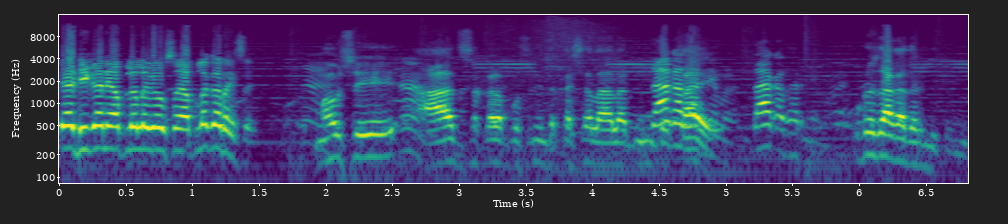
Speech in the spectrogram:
त्या ठिकाणी आपल्याला व्यवसाय आपला करायचा आहे. मावशी आज सकाळपासून इथं कशाला आला नेमकं? जागा काय? धरणे जागा धरणे कुठं जागा धरली तुम्ही?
